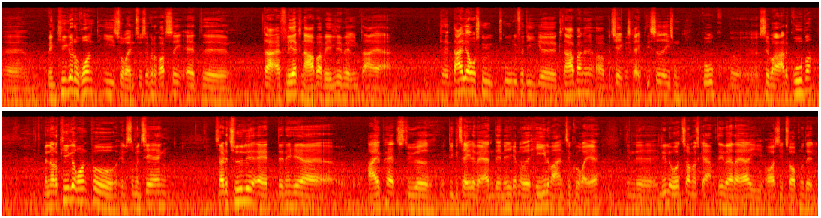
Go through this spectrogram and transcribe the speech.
Uh, men kigger du rundt i Sorrento, så kan du godt se, at øh, der er flere knapper at vælge imellem. Der er det er dejligt overskueligt, fordi øh, knapperne og betjeningsgreb, de sidder i sådan gode øh, separate grupper. Men når du kigger rundt på instrumenteringen, så er det tydeligt, at denne her øh, iPad-styrede digitale verden, den ikke er noget hele vejen til Korea. En øh, lille 8-tommer skærm, det er hvad der er i, også i topmodellen.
